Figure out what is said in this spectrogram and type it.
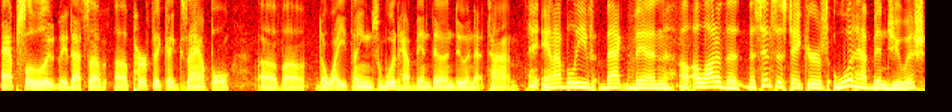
Absolutely, that's a, a perfect example of uh, the way things would have been done during that time. And I believe back then, a, a lot of the the census takers would have been Jewish.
